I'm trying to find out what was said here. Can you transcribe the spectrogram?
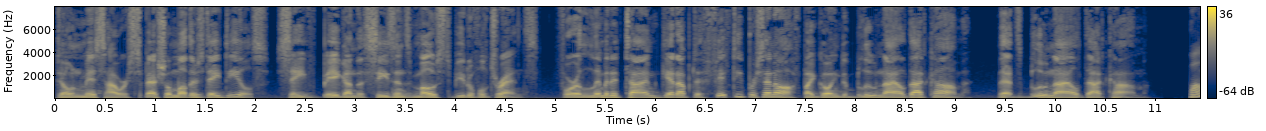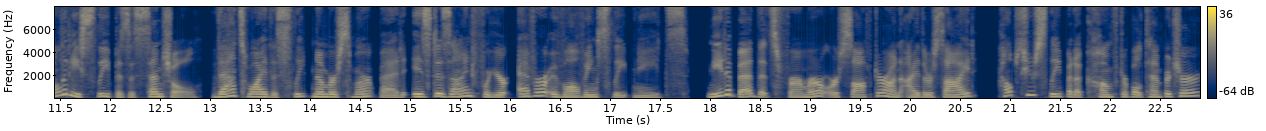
Don't miss our special Mother's Day deals. Save big on the season's most beautiful trends. For a limited time, get up to 50% off by going to BlueNile.com. That's BlueNile.com. Quality sleep is essential. That's why the Sleep Number Smart Bed is designed for your ever evolving sleep needs. Need a bed that's firmer or softer on either side? Helps you sleep at a comfortable temperature?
